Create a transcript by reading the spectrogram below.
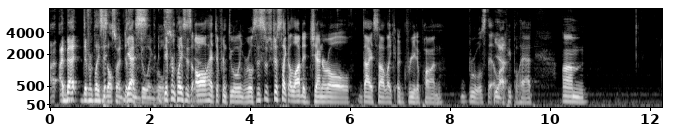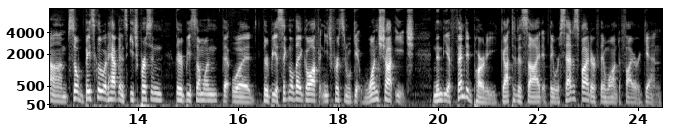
I, I bet different places also had different yes, dueling rules. Different places all had different dueling rules. This was just like a lot of general that I saw like agreed upon rules that a lot of people had. Um, um, so basically, what happens? Each person there'd be someone that would there'd be a signal that go off, and each person would get one shot each. And then the offended party got to decide if they were satisfied or if they wanted to fire again.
